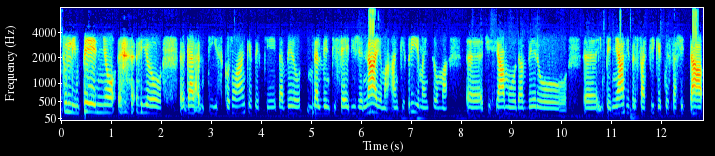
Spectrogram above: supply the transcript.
Sull'impegno io eh, garantisco, anche perché davvero dal 26 di gennaio, ma anche prima, insomma, eh, ci siamo davvero eh, impegnati per far sì che questa città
